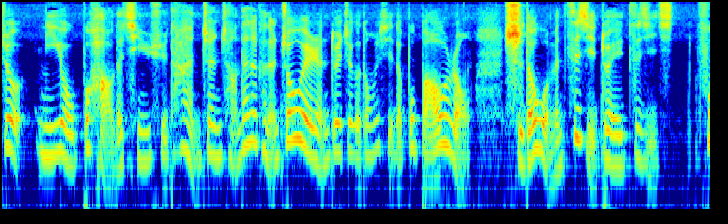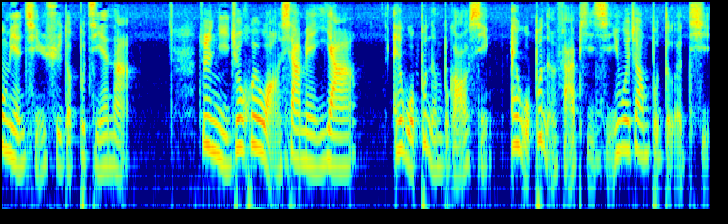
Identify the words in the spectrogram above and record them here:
就你有不好的情绪，它很正常。但是可能周围人对这个东西的不包容，使得我们自己对自己负面情绪的不接纳，就是你就会往下面压。哎，我不能不高兴。哎，我不能发脾气，因为这样不得体。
